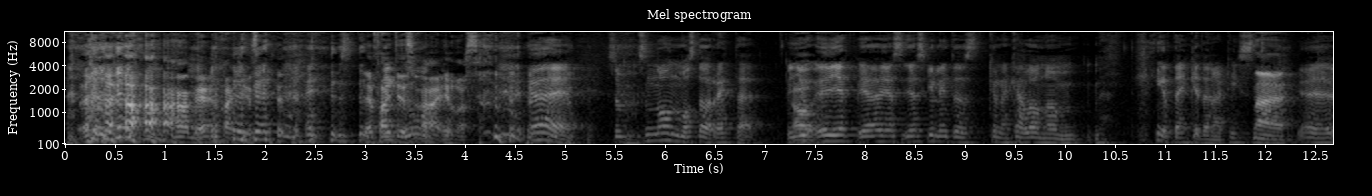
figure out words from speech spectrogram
det är faktiskt, det är faktiskt live alltså. Ja, så, så någon måste ha rätt här. Ja. jo, jag, jag, jag, skulle inte ens kunna kalla honom helt enkelt en artist. Nej, Eh,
